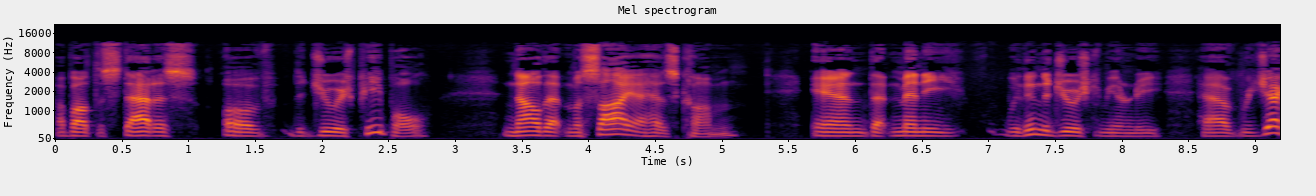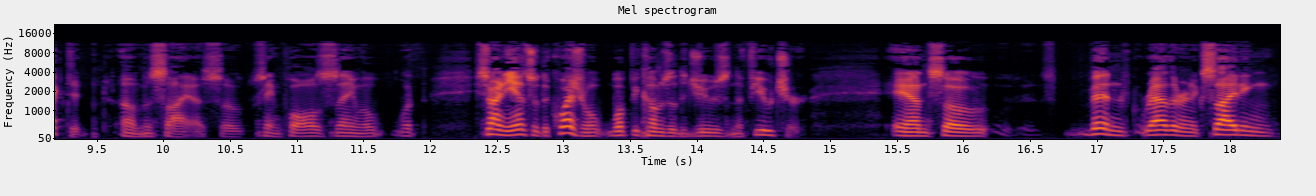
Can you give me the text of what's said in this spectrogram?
about the status of the Jewish people now that Messiah has come and that many within the Jewish community have rejected a Messiah. So St. Paul is saying, well, what he's trying to answer the question, well, what becomes of the Jews in the future? And so it's been rather an exciting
